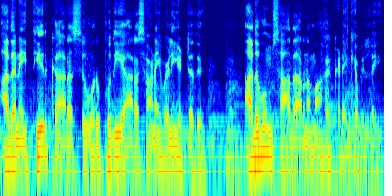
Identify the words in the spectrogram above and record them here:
அதனை தீர்க்க அரசு ஒரு புதிய அரசாணை வெளியிட்டது. அதுவும் சாதாரணமாக கிடைக்கவில்லை.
